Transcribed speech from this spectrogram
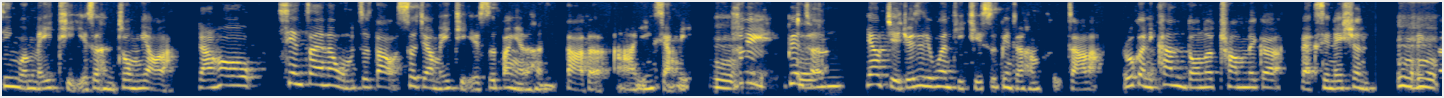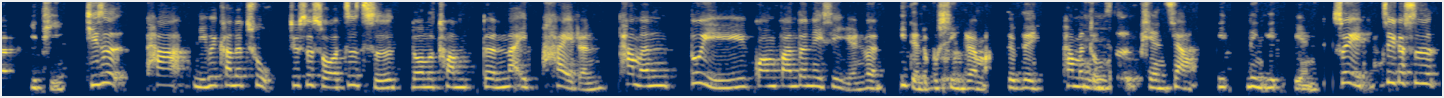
新闻媒体也是很重要啦。然后现在呢，我们知道社交媒体也是扮演了很大的啊影响力。嗯，所以变成要解决这些问题，其实变成很复杂了。如果你看 Donald Trump 那个 vaccination 那个议题。其实他你会看得出，就是说支持 Donald Trump 的那一派人，他们对于官方的那些言论一点都不信任嘛，对不对？他们总是偏向一另一边，所以这个是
